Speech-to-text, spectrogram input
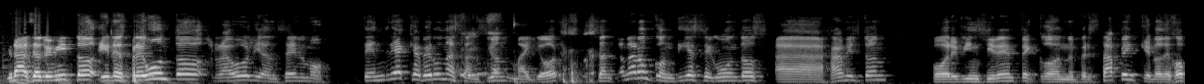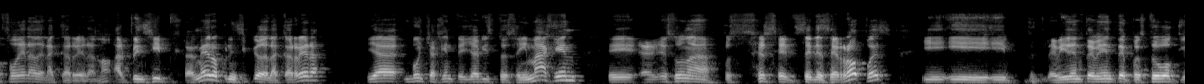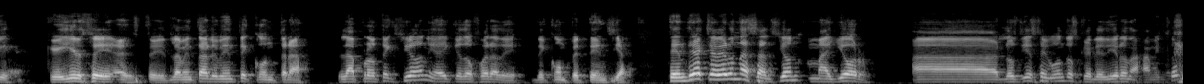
Gracias, Vivito. Y les pregunto, Raúl y Anselmo, ¿tendría que haber una sanción mayor? Sancionaron con 10 segundos a Hamilton por el incidente con Verstappen que lo dejó fuera de la carrera, ¿no? Al principio, al mero principio de la carrera. Ya mucha gente ya ha visto esa imagen. Eh, es una, pues se, se, le cerró, pues, y, y, y evidentemente, pues tuvo que, que irse, este, lamentablemente, contra la protección y ahí quedó fuera de, de, competencia. ¿Tendría que haber una sanción mayor a los 10 segundos que le dieron a Hamilton?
